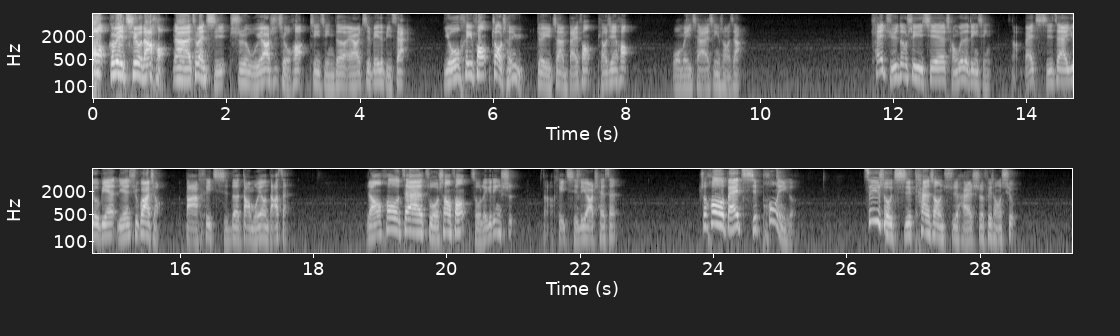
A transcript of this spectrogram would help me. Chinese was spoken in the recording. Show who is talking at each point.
Speaker 1: 好，各位棋友，大家好。那这盘棋是五月二十九号进行的 LG 杯的比赛，由黑方赵晨宇对战白方朴建浩。我们一起来欣赏一下。开局都是一些常规的定型啊，白棋在右边连续挂角，把黑棋的大模样打散，然后在左上方走了一个定式啊，黑棋立二拆三，之后白棋碰一个，这一手棋看上去还是非常秀。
